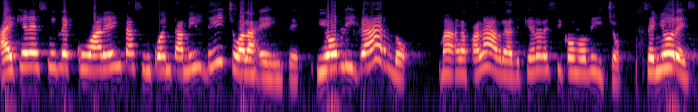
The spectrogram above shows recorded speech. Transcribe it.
hay que decirle 40, 50 mil dichos a la gente y obligarlo. Mala palabra, quiero decir como dicho. Señores,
